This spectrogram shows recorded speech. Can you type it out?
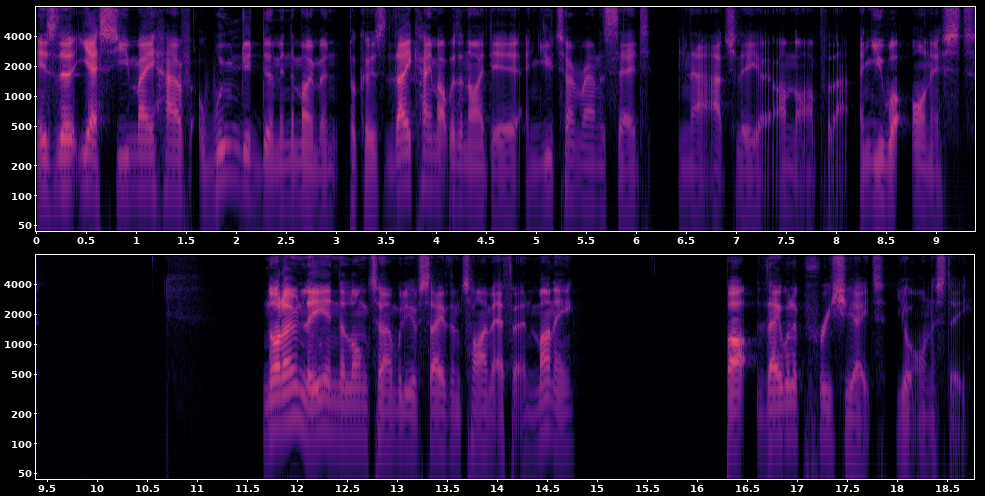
is that yes, you may have wounded them in the moment because they came up with an idea and you turned around and said, nah, actually, I'm not up for that. And you were honest. Not only in the long term will you have saved them time, effort, and money, but they will appreciate your honesty.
